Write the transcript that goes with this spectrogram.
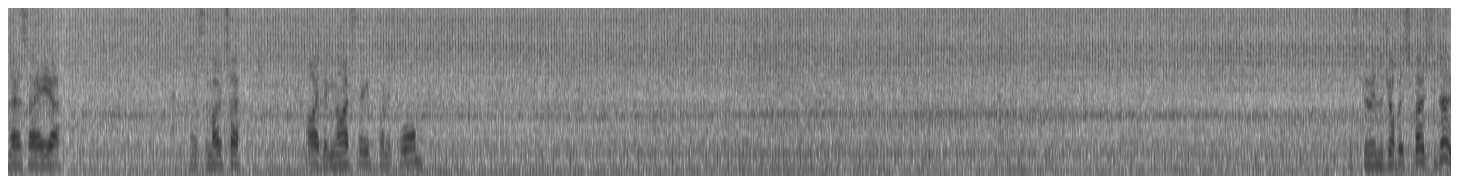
there's a uh, there's the motor idling nicely when it's warm. Just doing the job it's supposed to do.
